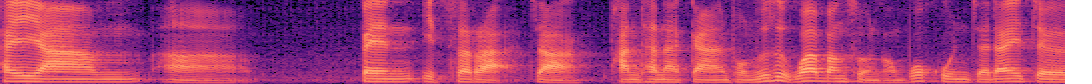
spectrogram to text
พยายามเป็นอิสระจากพันธนาการ ผมรู้สึกว่าบางส่วนของพวกคุณจะได้เจอ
